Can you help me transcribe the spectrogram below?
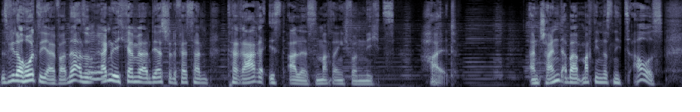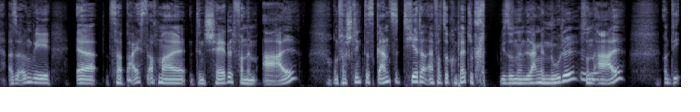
es wiederholt sich einfach, ne? Also Mhm. eigentlich können wir an der Stelle festhalten, Tarare isst alles, macht eigentlich von nichts Halt. Anscheinend aber macht ihm das nichts aus. Also irgendwie, er zerbeißt auch mal den Schädel von einem Aal und verschlingt das ganze Tier dann einfach so komplett wie so eine lange Nudel, so ein Mhm. Aal. Und die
